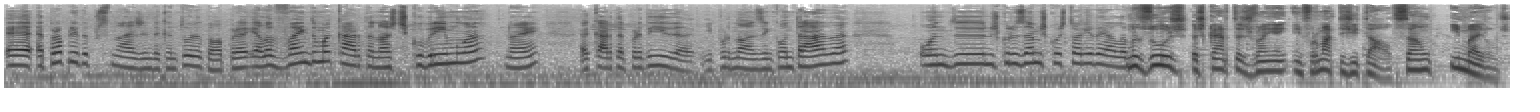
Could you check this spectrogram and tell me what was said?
uh, a própria da personagem da cantora de ópera, ela vem de uma carta. Nós descobrimos-la, não é? A carta perdida e por nós encontrada onde nos cruzamos com a história dela. Mas hoje as cartas vêm em formato digital, são e-mails.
